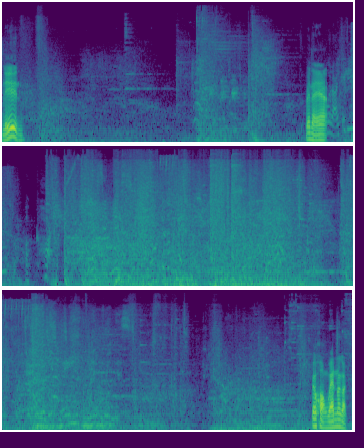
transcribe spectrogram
บลินไปไหนอะไปของแว้นมาก่อน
